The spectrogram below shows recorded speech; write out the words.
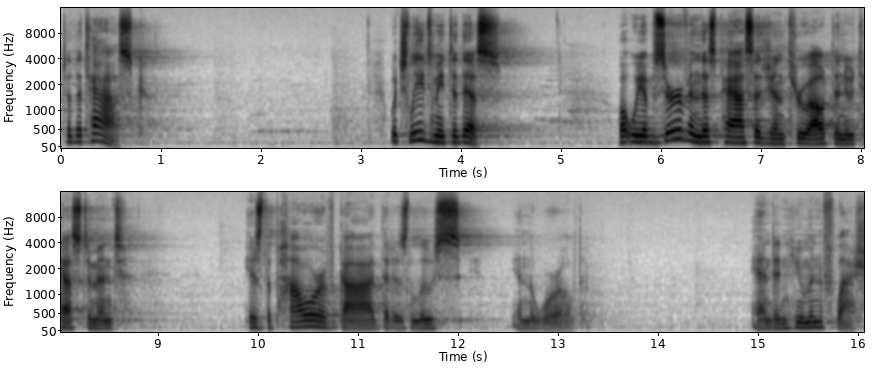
to the task. Which leads me to this. What we observe in this passage and throughout the New Testament is the power of God that is loose in the world and in human flesh.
